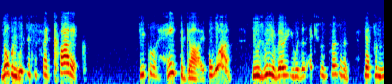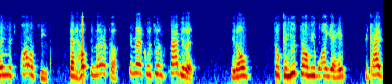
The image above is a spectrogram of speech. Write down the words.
Nobody would. This is psychotic. People hate the guy. For what? He was really a very, he was an excellent president. He had tremendous policies that helped America. America was doing fabulous. You know, so can you tell me why you hate the guy?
